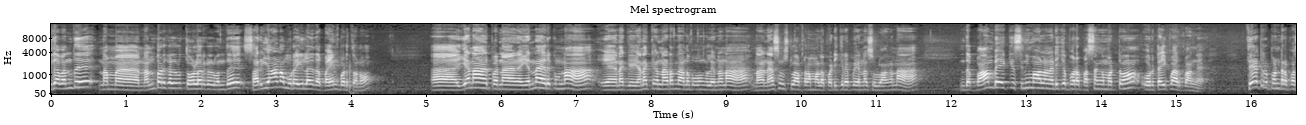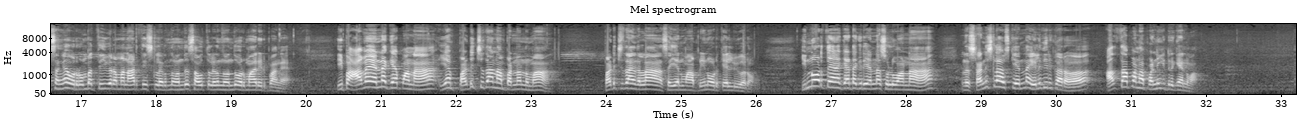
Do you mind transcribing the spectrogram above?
இதை வந்து நம்ம நண்பர்கள் தோழர்கள் வந்து சரியான முறையில் இதை பயன்படுத்தணும். ஏன்னா இப்போ நான் என்ன இருக்கும்னா எனக்கு எனக்கு நடந்த அனுபவங்கள் என்னென்னா நான் நேஷனல் ஸ்கூல் ஆஃப் ட்ராமாவில் படிக்கிறப்ப என்ன சொல்லுவாங்கன்னா இந்த பாம்பேக்கு சினிமாவில் நடிக்க போகிற பசங்க மட்டும் ஒரு டைப்பாக இருப்பாங்க. தேட்டர் பண்ணுற பசங்க ஒரு ரொம்ப தீவிரமாக நார்த் ஈஸ்ட்லேருந்து வந்து சவுத்துலேருந்து வந்து ஒரு மாதிரி இருப்பாங்க. இப்போ அவன் என்ன கேட்பான்னா ஏன் படித்து தான் நான் பண்ணணுமா? படித்து தான் இதெல்லாம் செய்யணுமா? அப்படின்னு ஒரு கேள்வி வரும். இன்னொருத்தன் கேட்டகரி என்ன சொல்லுவான்னா இந்த ஸ்டனிஸ்லாவ்ஸ்க்கு என்ன எழுதியிருக்காரோ அதைத்தாப்பா நான் பண்ணிக்கிட்டு இருக்கேன்வான்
